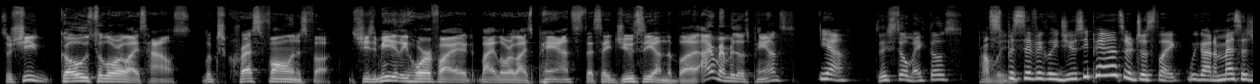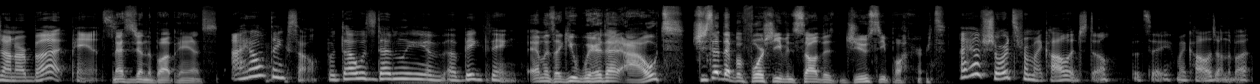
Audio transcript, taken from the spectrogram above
So she goes to Lorelai's house, looks crestfallen as fuck. She's immediately horrified by Lorelai's pants that say "juicy" on the butt. I remember those pants. Yeah. Do they still make those? Probably. Specifically juicy pants or just like we got a message on our butt pants? Message on the butt pants. I don't think so, but that was definitely a, a big thing. Emily's like, "You wear that out?" She said that before she even saw the juicy part. I have shorts from my college still that say my college on the butt.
